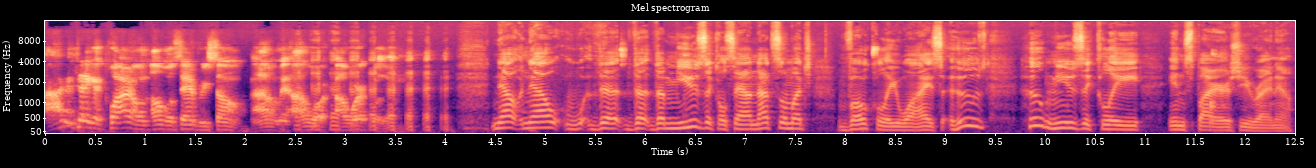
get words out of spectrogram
I can take a choir on almost every song. I don't mean I'll work. I'll work with it. Now, now the the the musical sound, not so much vocally wise. Who's who musically inspires you right now?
